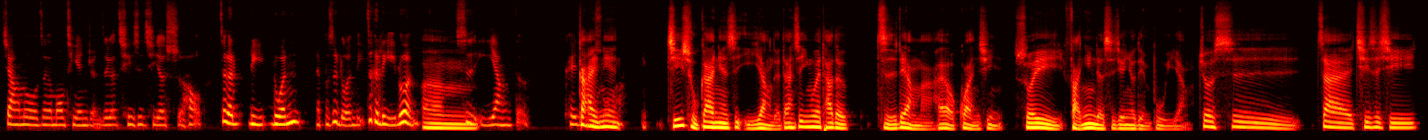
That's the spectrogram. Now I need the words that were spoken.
降落这个 multi engine 这个七十七的时候，这个理论哎不是伦理，这个理论嗯是一样的，可以概念基础概念是一样的，但是因为它的质量嘛，还有惯性，所以反应的时间有点不一样。就是在七十七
